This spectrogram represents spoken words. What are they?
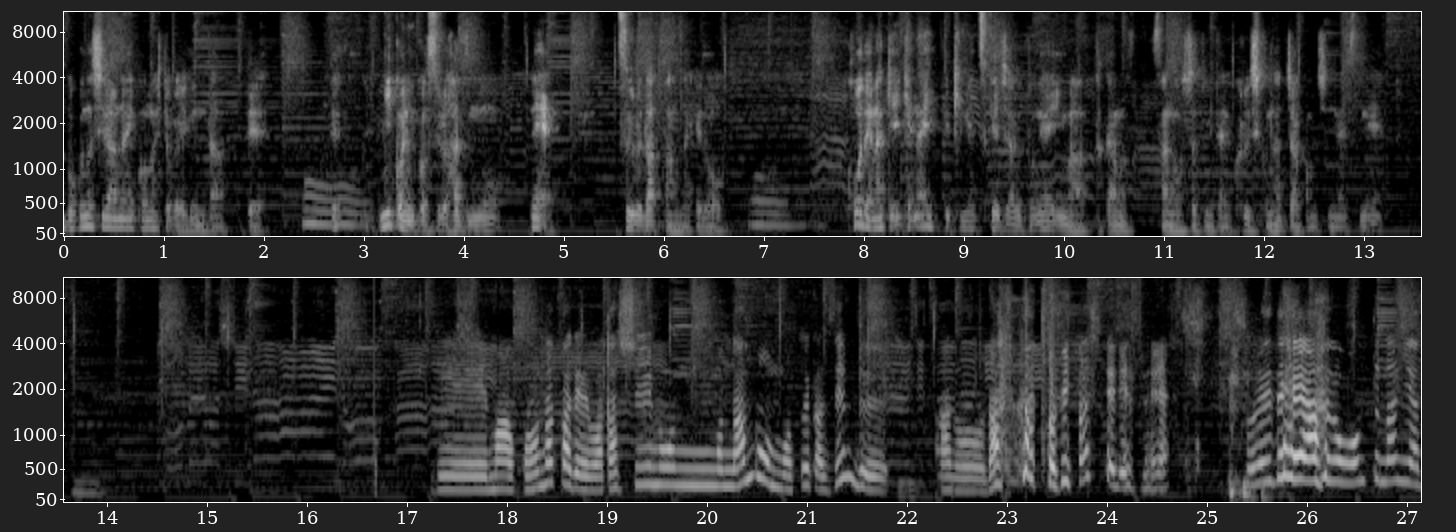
僕の知らないこの人がいるんだって。でニコニコするはずのねツールだったんだけどこうでなきゃいけないって決めつけちゃうとね今高山さんがおっしゃったみたいに苦しくなっちゃうかもしれないですね。でまあコロナ禍で私もも何本もというか全部あのライブが飛びましてですね。それであの本当何やっ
